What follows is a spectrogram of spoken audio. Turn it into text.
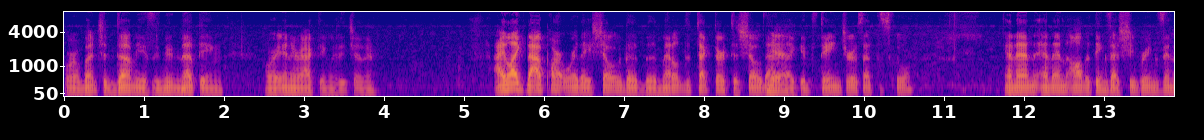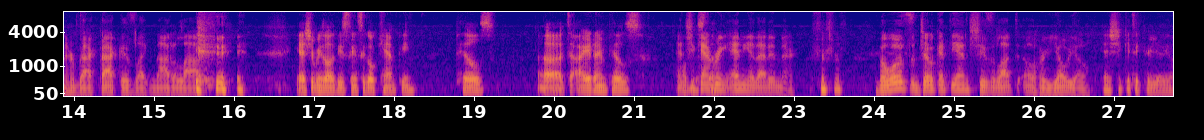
We're a bunch of dummies who knew nothing or interacting with each other. I like that part where they show the, the metal detector to show that Yeah. like it's dangerous at the school. And then and then all the things that she brings in her backpack is like not allowed. yeah, she brings all these things to go camping, pills, uh, to iodine pills. And she can't stuff. bring any of that in there. but what was the joke at the end? She's a lot. to oh her yo-yo. Yeah, she could take her yo-yo.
